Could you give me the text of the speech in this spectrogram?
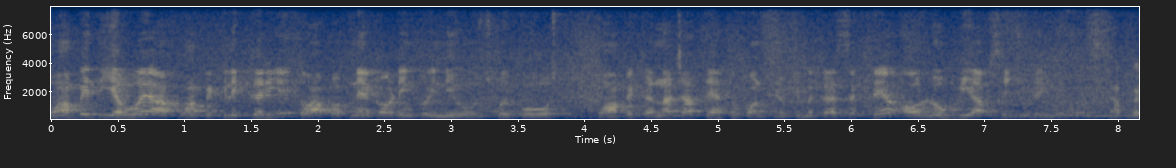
वहाँ पे दिया हुआ है, आप वहाँ पे क्लिक करिए तो आप अपने अकॉर्डिंग कोई न्यूज़ कोई पोस्ट वहाँ पे करना चाहते हैं तो कॉन्टिन्यूटी में कर सकते हैं और लोग भी आपसे जुड़ेंगे। आपका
